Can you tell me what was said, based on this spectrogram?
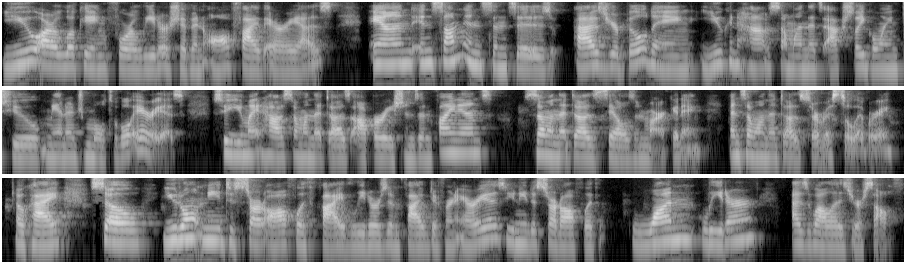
you are looking for leadership in all five areas. And in some instances, as you're building, you can have someone that's actually going to manage multiple areas. So you might have someone that does operations and finance, someone that does sales and marketing, and someone that does service delivery. Okay. So you don't need to start off with five leaders in five different areas. You need to start off with one leader as well as yourself.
